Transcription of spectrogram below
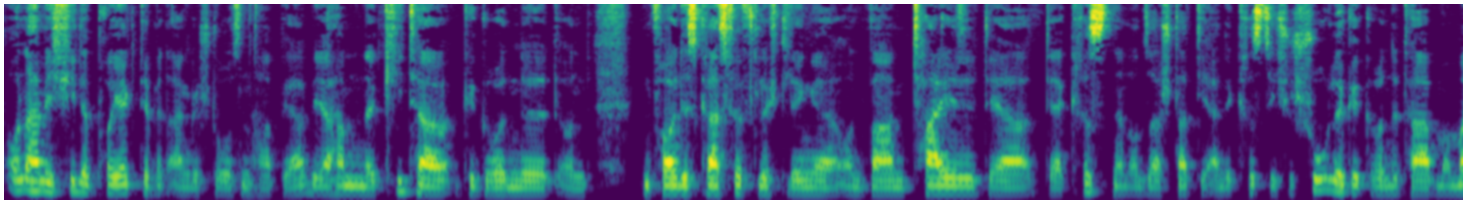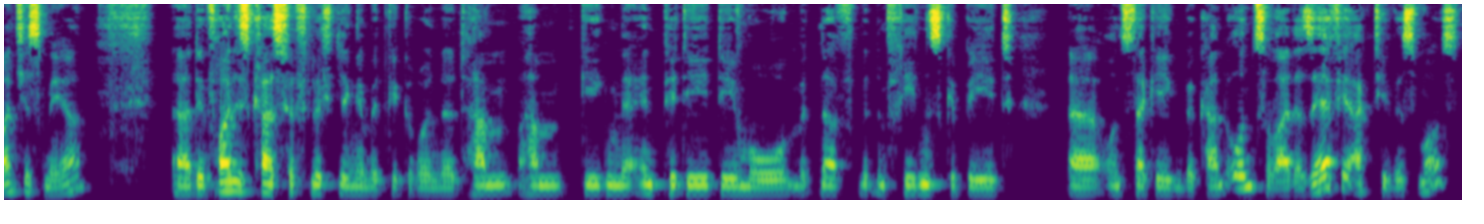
unheimlich viele Projekte mit angestoßen habe. Ja, wir haben eine Kita gegründet und einen Freundeskreis für Flüchtlinge und waren Teil der der Christen in unserer Stadt, die eine christliche Schule gegründet haben und manches mehr. Äh, den Freundeskreis für Flüchtlinge mitgegründet, haben haben gegen eine NPD-Demo mit einer mit einem Friedensgebet äh, uns dagegen bekannt und so weiter. Sehr viel Aktivismus.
